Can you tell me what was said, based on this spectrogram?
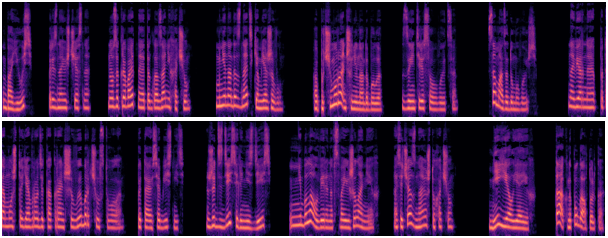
Боюсь, признаюсь честно, но закрывать на это глаза не хочу. Мне надо знать, кем я живу. А почему раньше не надо было? Заинтересовывается. Сама задумываюсь. Наверное, потому что я вроде как раньше выбор чувствовала, пытаюсь объяснить. Жить здесь или не здесь. Не была уверена в своих желаниях, а сейчас знаю, что хочу. Не ел я их. Так, напугал только.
